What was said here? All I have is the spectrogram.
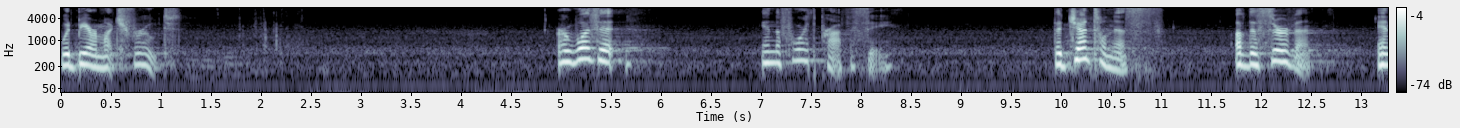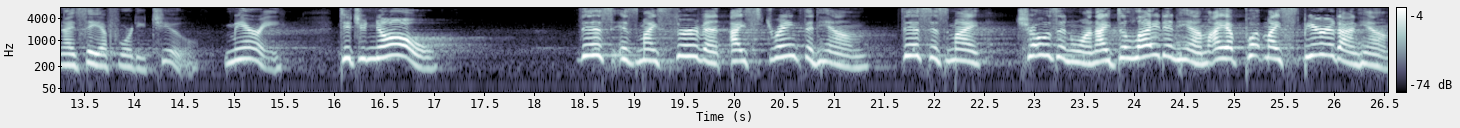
would bear much fruit. Or was it in the fourth prophecy? The gentleness of the servant in Isaiah 42. Mary, did you know? This is my servant, I strengthen him. This is my chosen one, I delight in him. I have put my spirit on him.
